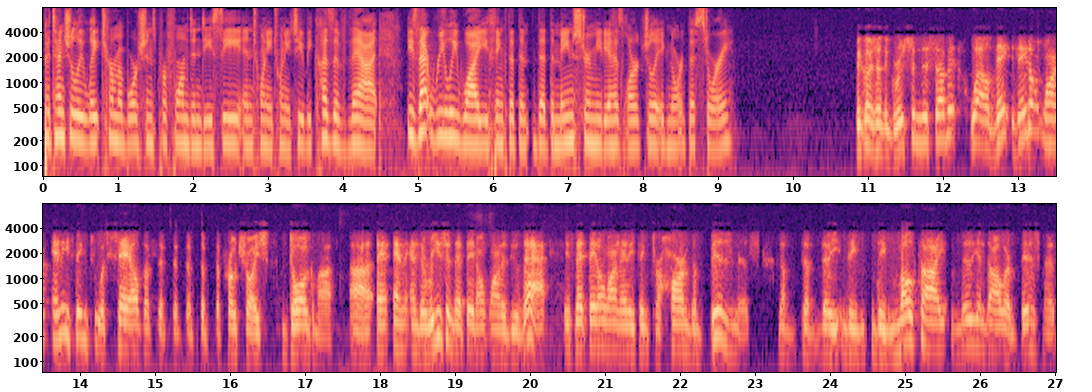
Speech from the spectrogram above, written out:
potentially late term abortions performed in DC in 2022 because of that. Is that really why you think that the that the mainstream media has largely ignored this story? Because of the gruesomeness of it? Well, they, they don't want anything to assail the, the, the, the, the pro-choice dogma. Uh, and, and the reason that they don't want to do that is that they don't want anything to harm the business the the the the, the multi-million dollar business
